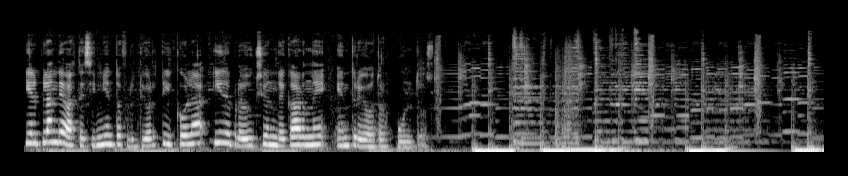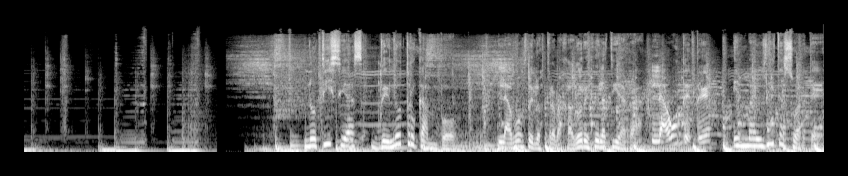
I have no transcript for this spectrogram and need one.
y el Plan de Abastecimiento Frutihortícola y de Producción de Carne, entre otros puntos. Noticias del otro campo. La voz de los trabajadores de la tierra. La UTT en maldita suerte.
